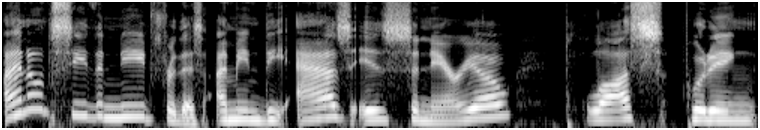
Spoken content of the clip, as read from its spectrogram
I don't see the need for this. I mean, the as is scenario plus putting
